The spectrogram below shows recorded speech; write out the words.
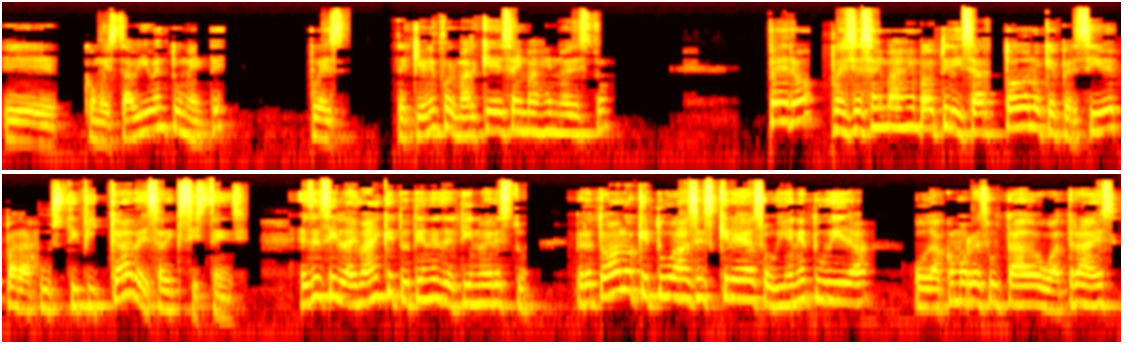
eh, como está viva en tu mente, pues te quiero informar que esa imagen no eres tú. Pero, pues esa imagen va a utilizar todo lo que percibe para justificar esa existencia. Es decir, la imagen que tú tienes de ti no eres tú. Pero todo lo que tú haces, creas o viene tu vida o da como resultado o atraes,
